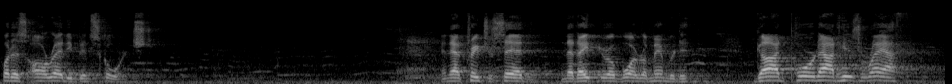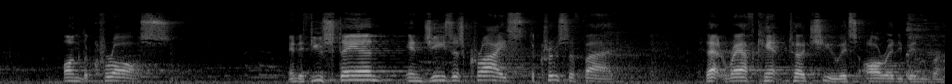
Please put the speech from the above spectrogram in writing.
what has already been scorched. And that preacher said, and that eight year old boy remembered it God poured out his wrath on the cross. And if you stand in Jesus Christ, the crucified, that wrath can't touch you. It's already been burned,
